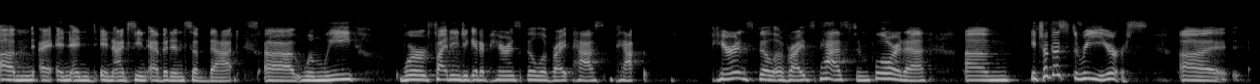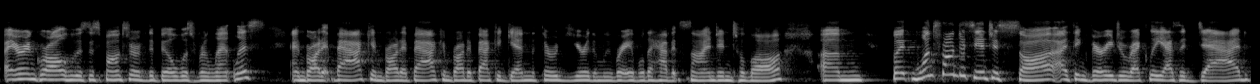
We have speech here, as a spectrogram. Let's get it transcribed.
um, and and and I've seen evidence of that. Uh, when we were fighting to get a parents' bill of right pass, pa- Parents' Bill of Rights passed in Florida, um, it took us three years. Uh, Erin Grall, who was the sponsor of the bill, was relentless and brought it back and brought it back and brought it back again the third year. Then we were able to have it signed into law. Um, but once Ron DeSantis saw, I think very directly as a dad,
